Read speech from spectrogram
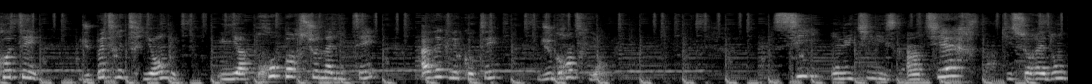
côtés du petit triangle, il y a proportionnalité avec les côtés du grand triangle. Si on utilise un tiers, qui serait donc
